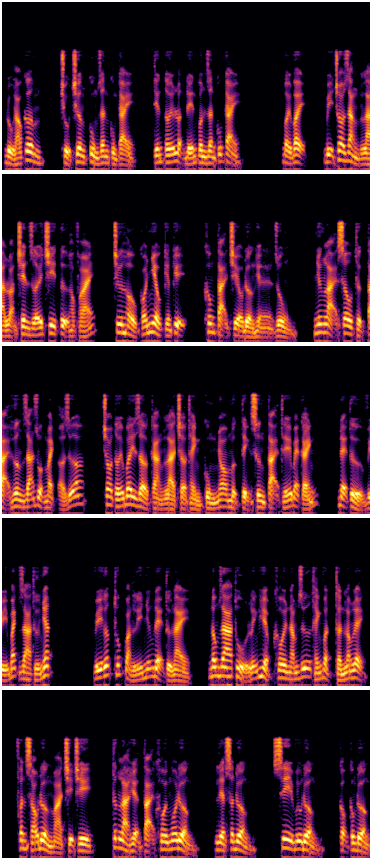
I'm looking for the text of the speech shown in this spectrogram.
đủ áo cơm, chủ trương cùng dân cùng cày, tiến tới luận đến quân dân cũng cày. Bởi vậy, bị cho rằng là loạn trên giới chi tự học phái, chư hầu có nhiều kiến kỵ, không tại triều đường hiện dùng, nhưng lại sâu thực tại hương giã ruộng mạch ở giữa, cho tới bây giờ càng là trở thành cùng nho mực tịnh xưng tại thế bệ cánh, đệ tử vì bách gia thứ nhất. Vì ước thúc quản lý những đệ tử này, nông gia thủ lĩnh hiệp khôi nắm giữ thánh vật thần long lệnh, phân sáu đường mà trị chi, tức là hiện tại khôi ngôi đường, liệt sơn đường, si vưu đường, cộng công đường,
